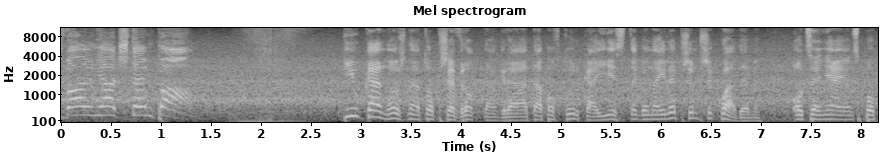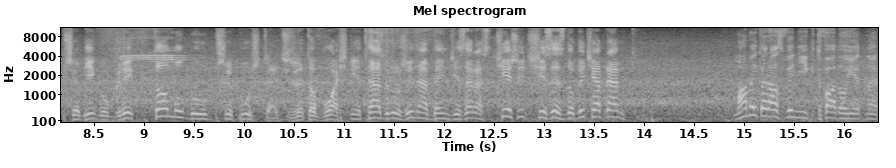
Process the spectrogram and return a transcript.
zwalniać tempa. Piłka nożna to przewrotna gra, a ta powtórka jest tego najlepszym przykładem. Oceniając po przebiegu gry, kto mógł przypuszczać, że to właśnie ta drużyna będzie zaraz cieszyć się ze zdobycia bramki? Mamy teraz wynik 2 do 1.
